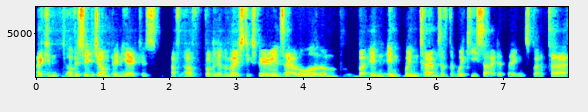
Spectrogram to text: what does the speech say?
I can obviously jump in here because I've, I've, probably got the most experience out of all of them, but in, in, in terms of the wiki side of things, but uh,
